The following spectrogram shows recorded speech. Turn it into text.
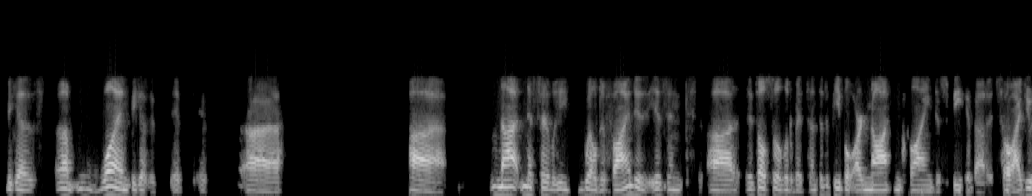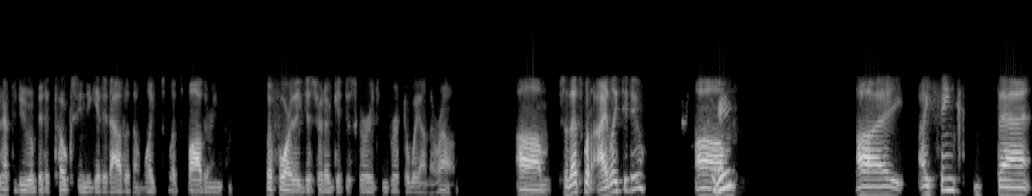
because um, one because it's it's it's uh uh not necessarily well defined. It isn't. Uh, it's also a little bit sensitive. People are not inclined to speak about it, so I do have to do a bit of coaxing to get it out of them, like what's bothering them, before they just sort of get discouraged and drift away on their own. Um, so that's what I like to do. Um, mm-hmm. I I think that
